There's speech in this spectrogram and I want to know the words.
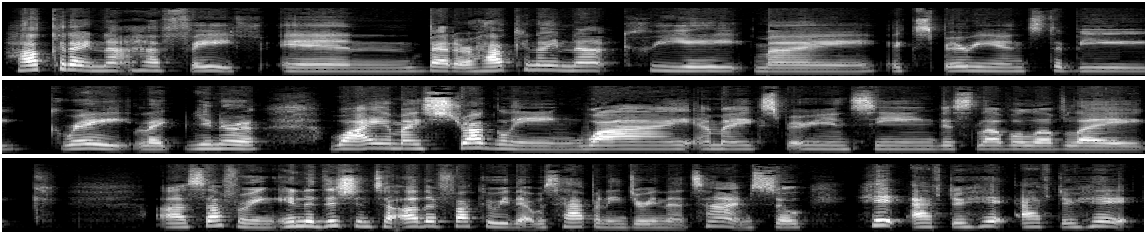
how could I not have faith in better? How can I not create my experience to be great? Like, you know, why am I struggling? Why am I experiencing this level of like, uh, suffering in addition to other fuckery that was happening during that time. So hit after hit after hit.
